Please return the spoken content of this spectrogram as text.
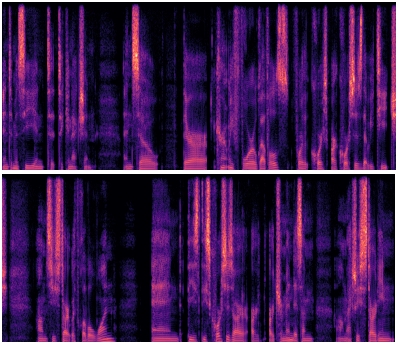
intimacy and to, to connection. And so there are currently four levels for the course our courses that we teach. Um, so you start with level one, and these these courses are are are tremendous. I'm um, actually starting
